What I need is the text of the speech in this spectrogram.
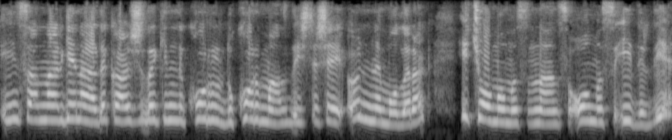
insanlar genelde karşıdakini korurdu, korumazdı. İşte şey önlem olarak hiç olmamasındansa olması iyidir diye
